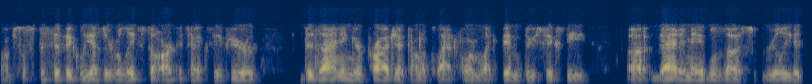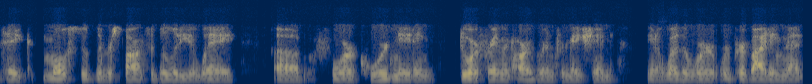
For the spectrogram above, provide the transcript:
Um, so specifically as it relates to architects, if you're designing your project on a platform like BIM 360, uh, that enables us really to take most of the responsibility away uh, for coordinating door frame and hardware information. You know, whether we're we're providing that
